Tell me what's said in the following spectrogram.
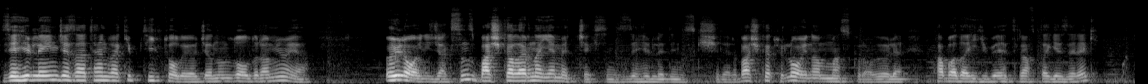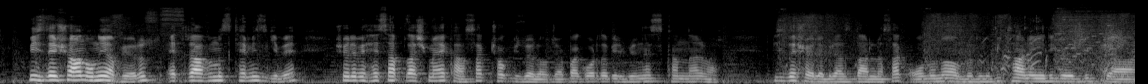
Zehirleyince zaten rakip tilt oluyor. Canını dolduramıyor ya. Öyle oynayacaksınız. Başkalarına yem edeceksiniz zehirlediğiniz kişileri. Başka türlü oynanmaz Crow. Öyle kabadayı gibi etrafta gezerek. Biz de şu an onu yapıyoruz. Etrafımız temiz gibi. Şöyle bir hesaplaşmaya kalsak çok güzel olacak. Bak orada birbirine sıkanlar var. Biz de şöyle biraz darlasak. Onunu avradını bir tane yedi gördük ya.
